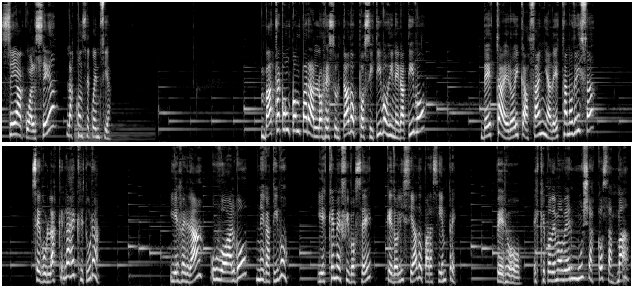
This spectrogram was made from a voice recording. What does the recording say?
sea cual sean las consecuencias. Basta con comparar los resultados positivos y negativos de esta heroica hazaña de esta nodriza según las, escrituras. Y es verdad, hubo algo negativo, y es que Mefibosé quedó lisiado para siempre. Pero es que podemos ver muchas cosas más,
